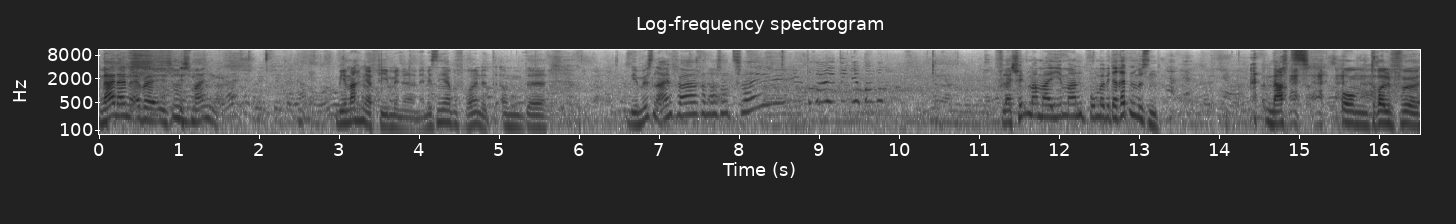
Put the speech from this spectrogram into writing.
Nein, nein, aber ich, ich meine, wir machen ja viel miteinander. Wir sind ja befreundet. Und äh, wir müssen einfach noch so zwei. Vielleicht finden wir mal jemanden, wo wir wieder retten müssen. Nachts um 12 Uhr.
